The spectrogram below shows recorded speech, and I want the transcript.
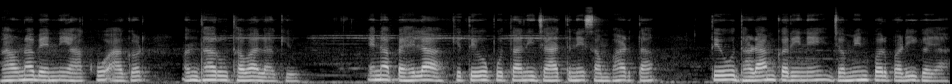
ભાવનાબેનની આંખો આગળ અંધારું થવા લાગ્યું. એના પહેલાં કે તેઓ પોતાની જાતને સંભાળતા, તેઓ ધડામ કરીને જમીન પર પડી ગયા.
